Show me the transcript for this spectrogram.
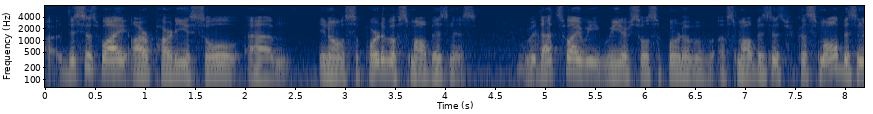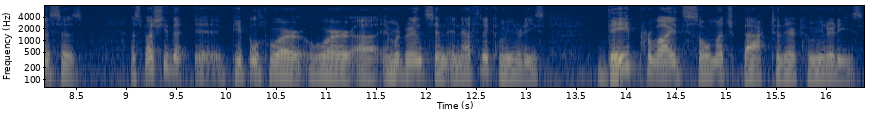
uh, this is why our party is so um, you know supportive of small business. Yeah. That's why we, we are so supportive of, of small business because small businesses, especially the uh, people who are who are uh, immigrants and in ethnic communities, they provide so much back to their communities.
